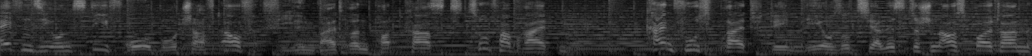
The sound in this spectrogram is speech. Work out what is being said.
helfen Sie uns, die frohe Botschaft auf vielen weiteren Podcasts zu verbreiten. Kein Fußbreit den neosozialistischen Ausbeutern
